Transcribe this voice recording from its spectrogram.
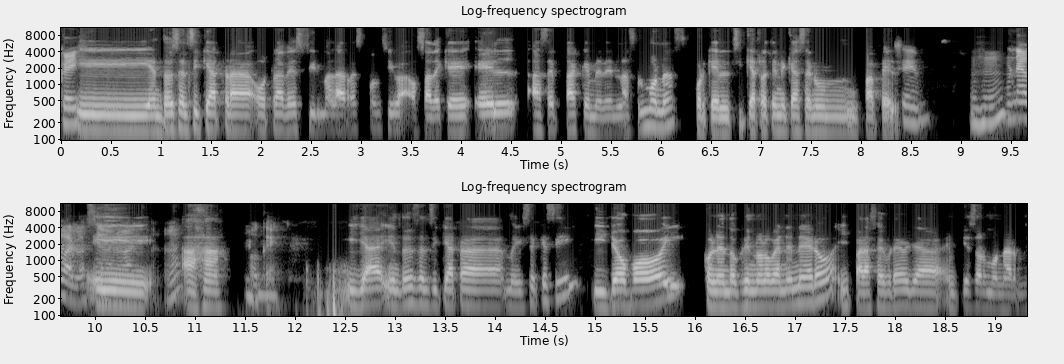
Y entonces el psiquiatra otra vez firma la responsiva, o sea, de que él acepta que me den las hormonas, porque el psiquiatra tiene que hacer un papel. Sí. Una evaluación. Y, Ajá. Ok. Y ya, y entonces el psiquiatra me dice que sí, y yo voy con la endocrinóloga en enero, y para febrero ya empiezo a hormonarme.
